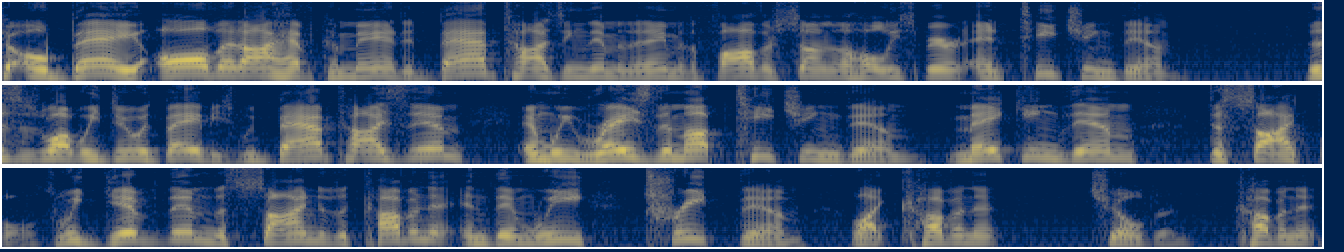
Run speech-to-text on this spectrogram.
to obey all that I have commanded, baptizing them in the name of the Father, Son, and the Holy Spirit, and teaching them. This is what we do with babies. We baptize them and we raise them up, teaching them, making them disciples. We give them the sign of the covenant, and then we treat them like covenant children, covenant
